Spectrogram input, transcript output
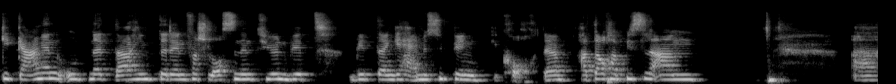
gegangen und nicht da hinter den verschlossenen Türen wird, wird ein geheimes Süppchen gekocht. Ja. Hat auch ein bisschen an äh,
